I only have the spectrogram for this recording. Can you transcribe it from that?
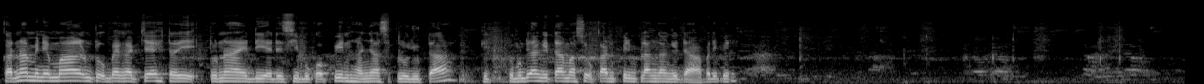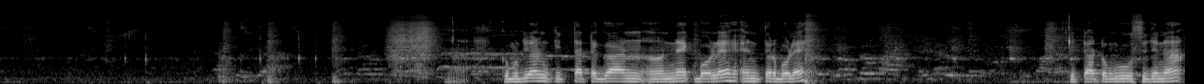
Karena minimal untuk Bank Aceh dari tunai di edisi Bukopin hanya 10 juta. Kemudian kita masukkan pin pelanggan kita. Apa dipilih? Kemudian kita tekan uh, next boleh, enter boleh. Kita tunggu sejenak.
